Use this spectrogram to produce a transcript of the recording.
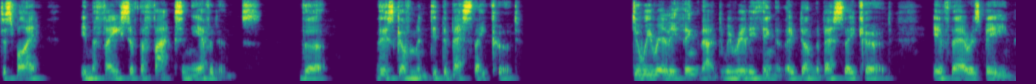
despite in the face of the facts and the evidence, that this government did the best they could. Do we really think that? Do we really think that they've done the best they could if there has been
